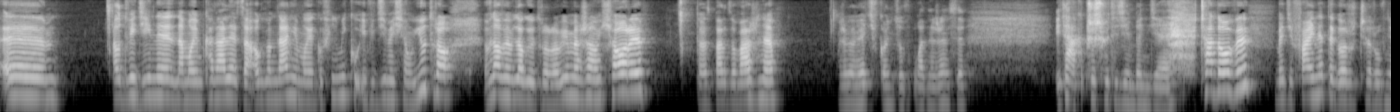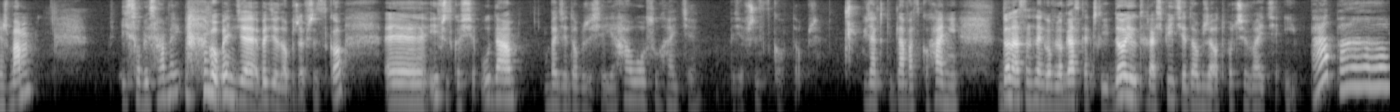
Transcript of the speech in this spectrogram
odwiedziny na moim kanale, za oglądanie mojego filmiku i widzimy się jutro. W nowym vlogu jutro robimy rzęsiory. To jest bardzo ważne, żeby mieć w końcu ładne rzęsy I tak, przyszły tydzień będzie czadowy, będzie fajny, tego życzę również Wam i sobie samej, bo będzie, będzie dobrze wszystko Yy, i wszystko się uda, będzie dobrze się jechało, słuchajcie, będzie wszystko dobrze. Buziaczki dla Was, kochani, do następnego vlogaska, czyli do jutra, śpijcie dobrze, odpoczywajcie i pa pa!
